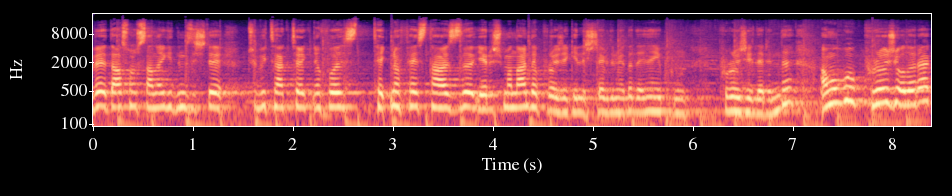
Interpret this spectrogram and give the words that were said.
ve daha sonra sınavlara gittiğimiz işte TÜBİTAK, Teknofest, Teknofest tarzı yarışmalarda proje geliştirebilirim ya da deney yapım projelerinde. Ama bu proje olarak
